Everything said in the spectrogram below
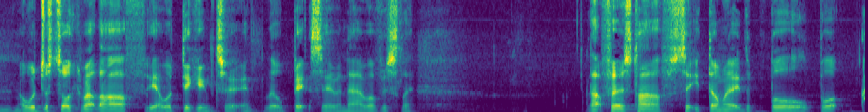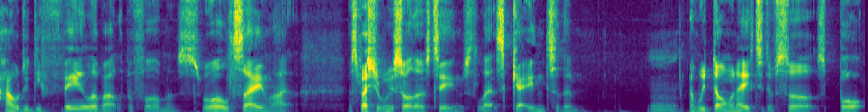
Mm-hmm. I would just talk about the half. Yeah, we'll dig into it in little bits here and there, obviously. That first half, City dominated the ball, but how did you feel about the performance? We're all saying, like, especially when we saw those teams, let's get into them. Mm. And we dominated of sorts, but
